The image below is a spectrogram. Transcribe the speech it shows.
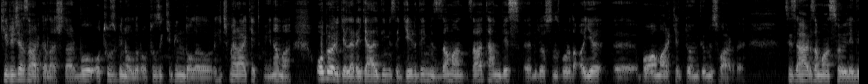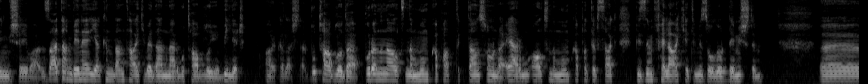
gireceğiz arkadaşlar. Bu 30 bin olur, 32 bin dolar olur. Hiç merak etmeyin ama o bölgelere geldiğimizde, girdiğimiz zaman zaten biz e, biliyorsunuz burada ayı e, boğa market döngümüz vardı. Size her zaman söylediğim bir şey var. Zaten beni yakından takip edenler bu tabloyu bilir arkadaşlar. Bu tabloda buranın altında mum kapattıktan sonra eğer altında mum kapatırsak bizim felaketimiz olur demiştim. Ee,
